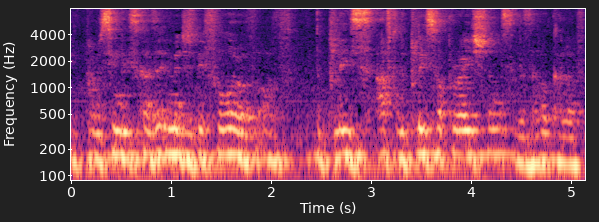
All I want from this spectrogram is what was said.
you've probably seen these kinds of images before of, of the police after the police operations. There's a whole kind of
